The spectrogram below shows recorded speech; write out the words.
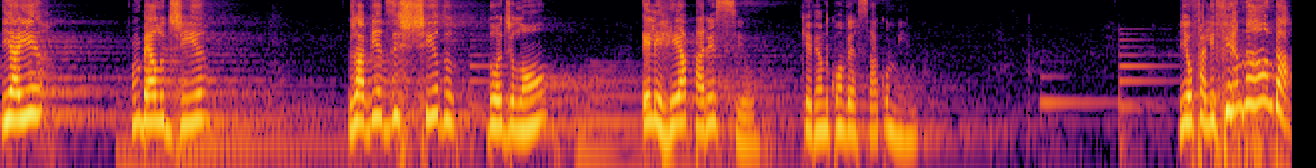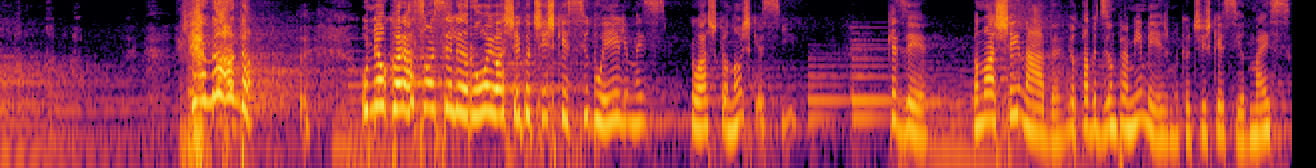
E aí, um belo dia, já havia desistido do Odilon, ele reapareceu, querendo conversar comigo. E eu falei, Fernanda, Fernanda, o meu coração acelerou, eu achei que eu tinha esquecido ele, mas eu acho que eu não esqueci. Quer dizer, eu não achei nada, eu estava dizendo para mim mesma que eu tinha esquecido, mas.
